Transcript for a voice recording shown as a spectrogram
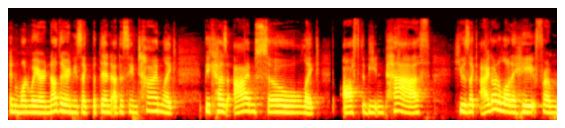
in one way or another. And he's like but then at the same time like because I'm so like off the beaten path he was like I got a lot of hate from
